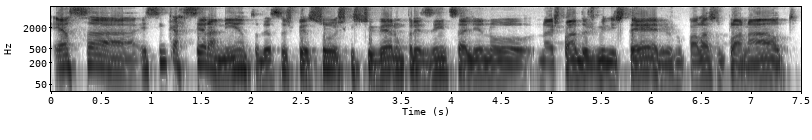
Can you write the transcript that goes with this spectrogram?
essa, esse encarceramento dessas pessoas que estiveram presentes ali no, na Esplanada dos Ministérios, no Palácio do Planalto,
